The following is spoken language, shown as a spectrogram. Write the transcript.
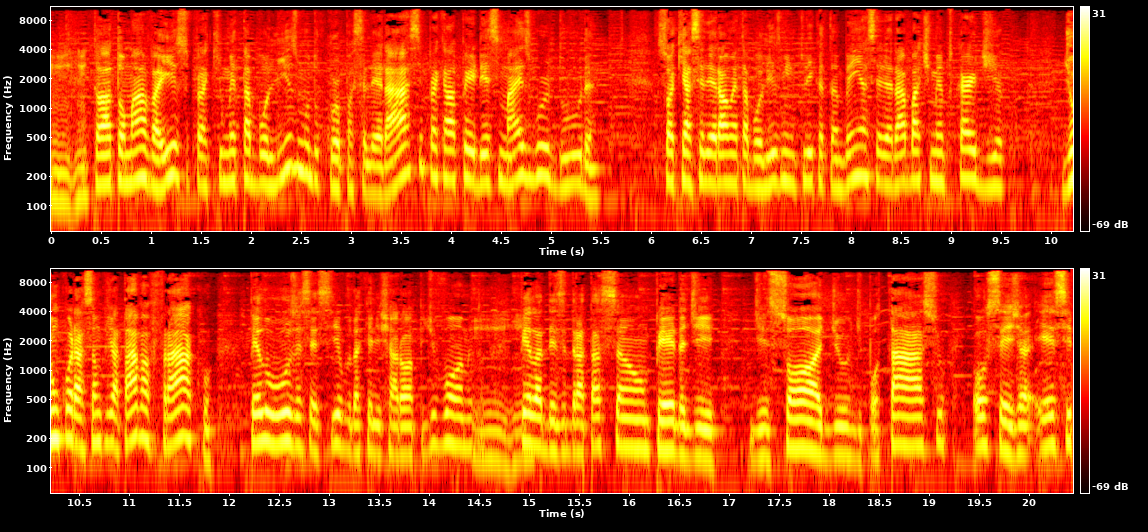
Uhum. Então ela tomava isso para que o metabolismo do corpo acelerasse, para que ela perdesse mais gordura. Só que acelerar o metabolismo implica também acelerar o batimento cardíaco de um coração que já estava fraco pelo uso excessivo daquele xarope de vômito, Uhum. pela desidratação, perda de, de sódio, de potássio. Ou seja, esse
